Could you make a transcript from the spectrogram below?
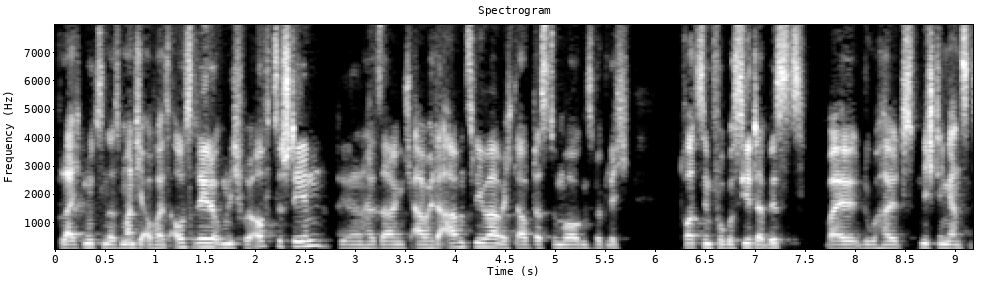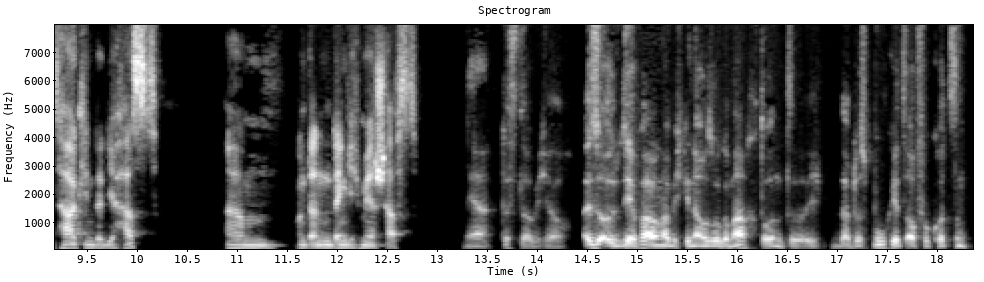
Vielleicht nutzen das manche auch als Ausrede, um nicht früh aufzustehen, die dann halt sagen, ich arbeite abends lieber, aber ich glaube, dass du morgens wirklich trotzdem fokussierter bist, weil du halt nicht den ganzen Tag hinter dir hast ähm, und dann, denke ich, mehr schaffst. Ja, das glaube ich auch. Also die Erfahrung habe ich genauso gemacht und äh, ich habe das Buch jetzt auch vor kurzem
